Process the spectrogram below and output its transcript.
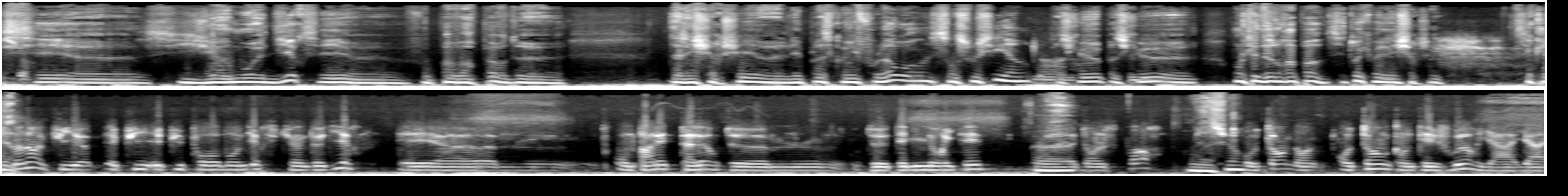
C'est, euh, si j'ai un mot à te dire, c'est, euh, faut pas avoir peur de d'aller chercher euh, les places quand il faut là-haut, hein, sans souci, hein, Non, parce non. que parce que euh, on te les donnera pas. C'est toi qui vas aller les chercher. C'est clair. Non, non, et puis, euh, et puis, et puis pour rebondir sur ce que tu viens de dire, et euh, on parlait tout à l'heure de, de, des minorités euh, dans le sport. Bien sûr. Autant, dans, autant quand tu es joueur, il n'y a, y a,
